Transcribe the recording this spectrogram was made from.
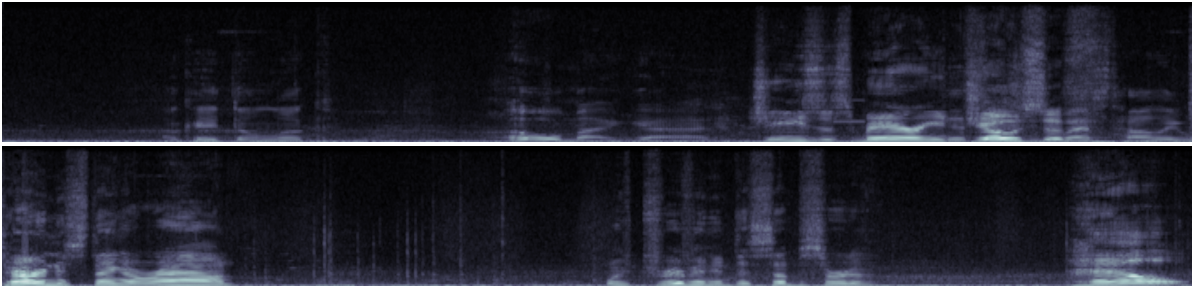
okay, don't look. Oh my god. Jesus, Mary, and This is Joseph. West Hollywood. Turn this thing around. We've driven into some sort of hell.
